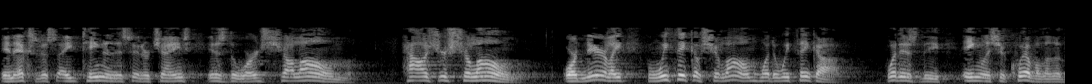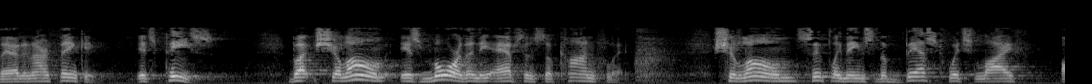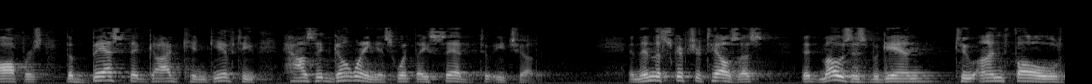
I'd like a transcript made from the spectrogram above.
in Exodus 18 in this interchange is the word shalom. How's your shalom? Ordinarily, when we think of shalom, what do we think of? What is the English equivalent of that in our thinking? It's peace. But shalom is more than the absence of conflict. Shalom simply means the best which life offers, the best that God can give to you. How's it going is what they said to each other. And then the scripture tells us that Moses began to unfold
